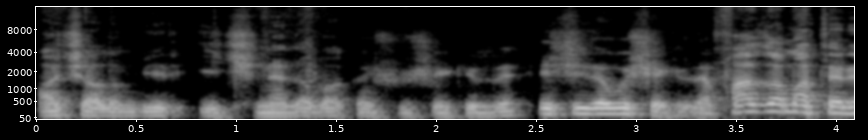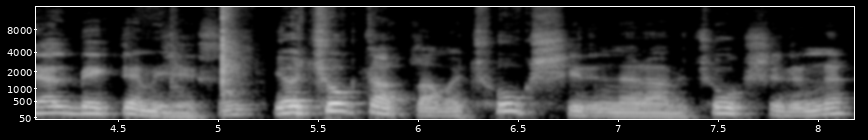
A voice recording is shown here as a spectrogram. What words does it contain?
Açalım bir içine de bakın şu şekilde. İçi de bu şekilde. Fazla materyal beklemeyeceksiniz. Ya çok tatlı ama çok şirinler abi. Çok şirinler.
